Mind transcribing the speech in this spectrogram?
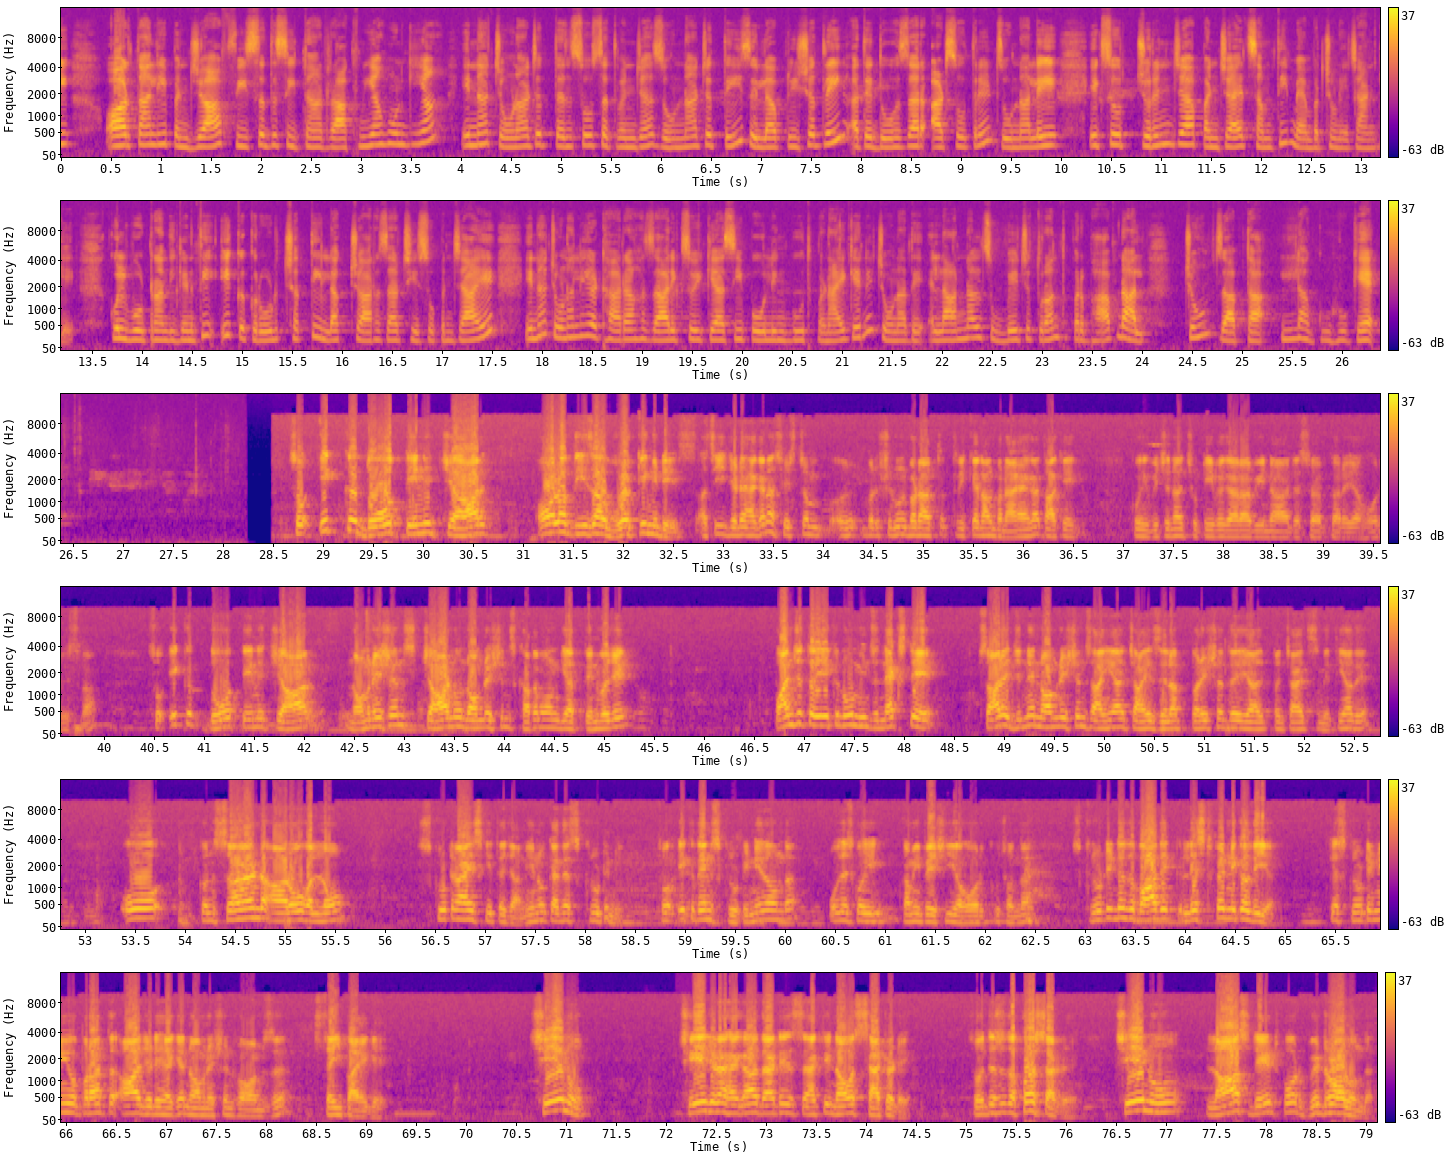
ਔਰਤਾਂ ਲਈ 50% ਸੀਟਾਂ ਰਾਖਵੀਆਂ ਹੋਣਗੀਆਂ। ਇਨ੍ਹਾਂ ਚੋਣਾਂ 'ਚ 357 ਜ਼ੋਨਾਂ 'ਚ 23 ਜ਼ਿਲ੍ਹਾ ਪ੍ਰੀਸ਼ਦ ਲਈ ਅਤੇ 2863 ਜ਼ੋਨਾਂ ਲਈ 154 ਪੰਚਾਇਤ ਸਮਿਤੀ ਮੈਂਬਰ ਚੁਣੇ ਜਾਣਗੇ। ਕੁੱਲ ਵੋਟਰਾਂ ਦੀ ਗਿਣਤੀ 1 ਕਰੋੜ 36 ਲੱਖ 4650 ਹੈ ਇਨ੍ਹਾਂ ਚੋਣਾਂ ਲਈ 18181 ਪੋਲਿੰਗ ਬੂਥ ਬਣਾਏ ਗਏ ਨੇ। ਚੋਣਾਂ ਦੇ ਐਲਾਨ ਨਾਲ ਸੂਬੇ 'ਚ ਤੁਰੰਤ ਪ੍ਰਭਾਵ ਨਾਲ ਚੋਣ ਜ਼ਾਬਤਾ ਲਾਗੂ ਹੋ ਗਿਆ so 1 2 3 4 all of these are working days ਅਸੀਂ ਜਿਹੜਾ ਹੈਗਾ ਨਾ ਸਿਸਟਮ ਸ਼ਡਿਊਲ ਬੜਾ ਤਰੀਕੇ ਨਾਲ ਬਣਾਇਆ ਹੈਗਾ ਤਾਂ ਕਿ ਕੋਈ ਵਿੱਚ ਨਾ ਛੁੱਟੀ ਵਗੈਰਾ ਵੀ ਨਾ ਡਿਸਟਰਬ ਕਰੇ ਜਾਂ ਹੋਰ ਇਸ ਤਰ੍ਹਾਂ। ਸੋ 1 2 3 4 ਨੋਮੀਨੇਸ਼ਨਸ 4 ਨੂੰ ਨੋਮੀਨੇਸ਼ਨਸ ਖਤਮ ਹੋਣਗੀਆਂ 3 ਵਜੇ। 5 ਤਰੀਕ ਨੂੰ ਮੀਨਸ ਨੈਕਸਟ ਡੇ ਸਾਰੇ ਜਿੰਨੇ ਨੋਮੀਨੇਸ਼ਨਸ ਆਈਆਂ, ਚਾਹੇ ਜ਼ਿਲ੍ਹਾ ਪਰਿਸ਼ਦ ਦੇ ਜਾਂ ਪੰਚਾਇਤ ਸਮਿਤੀਆਂ ਦੇ, ਉਹ ਕਨਸਰਨਡ ਆਰਓ ਵੱਲੋਂ ਸਕੂਟਨਾਈਜ਼ ਕੀਤੇ ਜਾਂਦੇ ਇਹਨੂੰ ਕਹਿੰਦੇ ਸਕਰੂਟਨੀ ਸੋ ਇੱਕ ਦਿਨ ਸਕਰੂਟਨੀ ਦਾ ਹੁੰਦਾ, ਉਹਦੇ 'ਚ ਕੋਈ ਕਮੀ ਪੇਸ਼ੀ ਜਾਂ ਹੋਰ ਕੁਝ ਹੁੰਦਾ। ਸਕਰੂਟਨੀ ਤੋਂ ਬਾਅਦ ਇੱਕ ਲਿਸਟ ਫਿਰ ਨਿਕਲਦੀ ਹੈ ਕਿ ਸਕਰੂਟਨੀ ਉਪਰੰਤ ਆ ਜਿਹੜੇ ਹੈਗੇ ਨੋਮੀਨੇਸ਼ਨ ਫਾਰਮਸ ਸਹੀ ਪਾਏ ਗਏ। 6 ਨੂੰ 6 ਜਿਹੜਾ ਹੈਗਾ, that is actually now a Saturday so this is the first Saturday 6 ਨੂੰ ਲਾਸਟ ਡੇਟ ਫॉर ਵਿਡਰਾਅਲ ਹੁੰਦਾ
